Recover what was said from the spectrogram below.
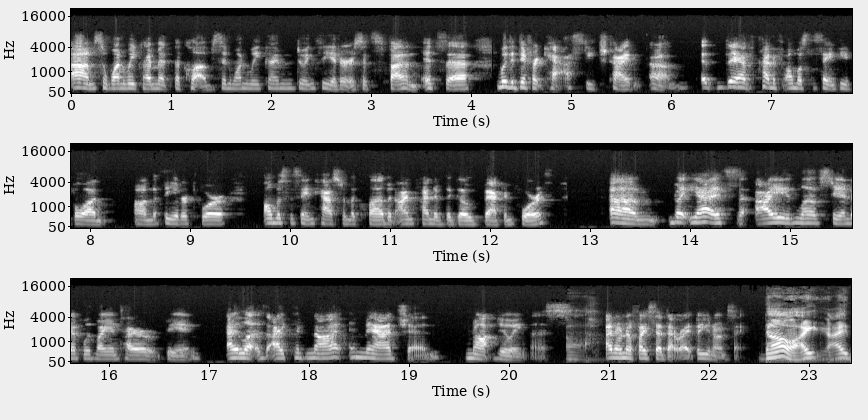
Um, so one week I'm at the clubs, and one week I'm doing theaters. It's fun. It's uh, with a different cast each time. Um, they have kind of almost the same people on on the theater tour, almost the same cast on the club, and I'm kind of the go back and forth. Um, but yeah, it's I love stand up with my entire being. I love. I could not imagine not doing this. Oh, I don't know if I said that right, but you know what I'm saying. no, I, I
